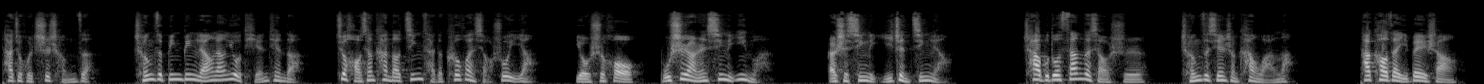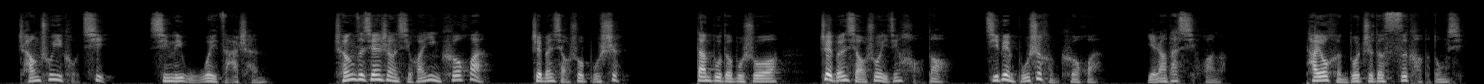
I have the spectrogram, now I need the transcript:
他就会吃橙子。橙子冰冰凉凉又甜甜的。就好像看到精彩的科幻小说一样，有时候不是让人心里一暖，而是心里一阵惊凉。差不多三个小时，橙子先生看完了，他靠在椅背上，长出一口气，心里五味杂陈。橙子先生喜欢硬科幻，这本小说不是，但不得不说，这本小说已经好到，即便不是很科幻，也让他喜欢了。他有很多值得思考的东西。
